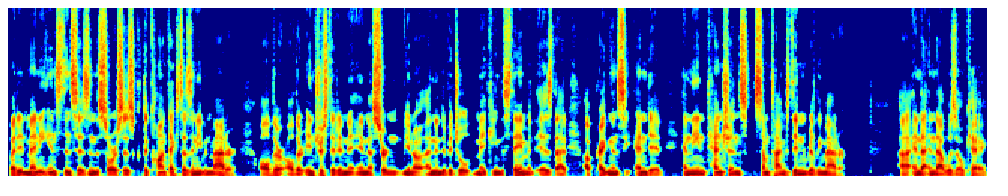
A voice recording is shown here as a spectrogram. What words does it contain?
But in many instances in the sources, the context doesn't even matter. All they're all they're interested in in a certain you know an individual making the statement is that a pregnancy ended, and the intentions sometimes didn't really matter. Uh, and that and that was okay,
